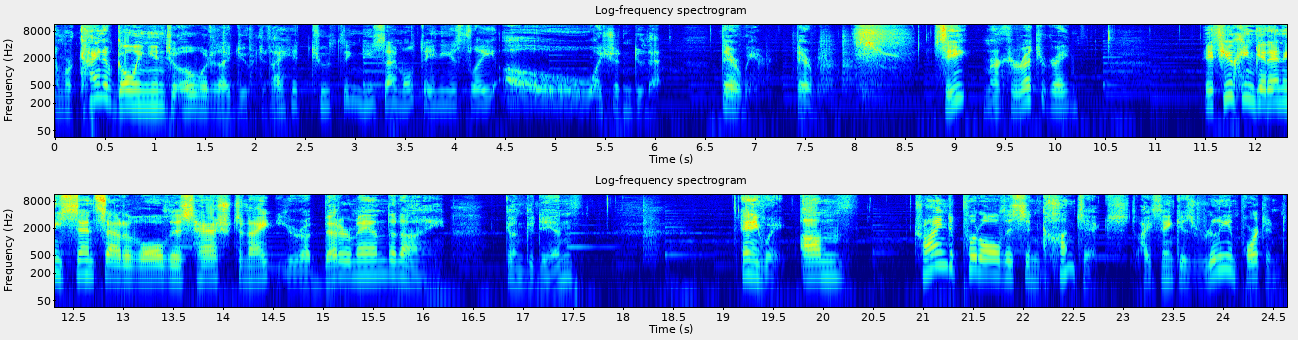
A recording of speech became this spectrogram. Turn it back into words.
And we're kind of going into, oh, what did I do? Did I hit two thingies simultaneously? Oh, I shouldn't do that. There we are. There we are. See? Mercury retrograde. If you can get any sense out of all this hash tonight, you're a better man than I, Gunga Din. Anyway, um, trying to put all this in context, I think, is really important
